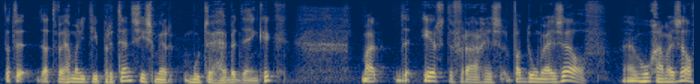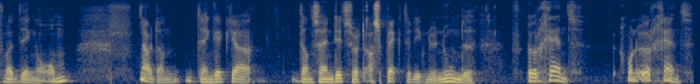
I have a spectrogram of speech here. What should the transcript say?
dat we, dat we helemaal niet die pretenties meer moeten hebben, denk ik. Maar de eerste vraag is: wat doen wij zelf? Hoe gaan wij zelf met dingen om? Nou, dan denk ik, ja, dan zijn dit soort aspecten die ik nu noemde urgent. Gewoon urgent.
